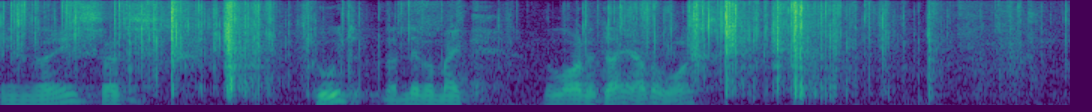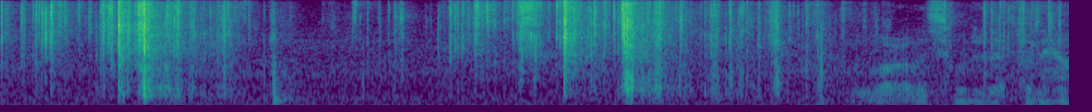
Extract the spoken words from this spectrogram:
in these, so that's good. They'd never make the light of day otherwise. Alright, let's we'll do that for now.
